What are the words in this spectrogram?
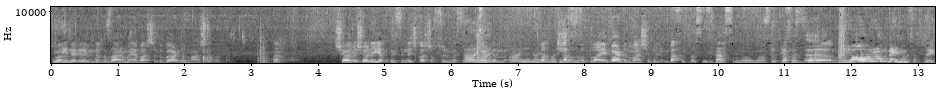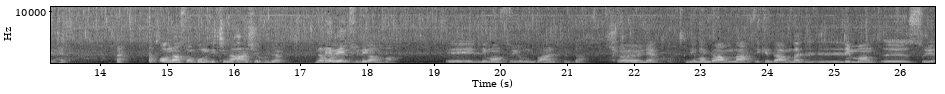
köftelerim de kızarmaya başladı. Gördün mü Ayşegül? Heh. Şöyle şöyle yapmasın. Hiç kaşık sürmesin. Aynen, Gördün mü? aynen, aynen, Bak maşallah. nasıl zıplıyor. Gördün mü Ayşegül'üm? Bak. Zıplasın zıplasın vallahi. Zıpla kızım. Yavrum benim zıplayıp. Hadi. Heh. Ondan sonra bunun içine Ayşegül'ü ne Evet. koyacağız biliyor musun? Ee, limon suyum vardı da şöyle Limon. iki damla iki damla limon e, suyu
